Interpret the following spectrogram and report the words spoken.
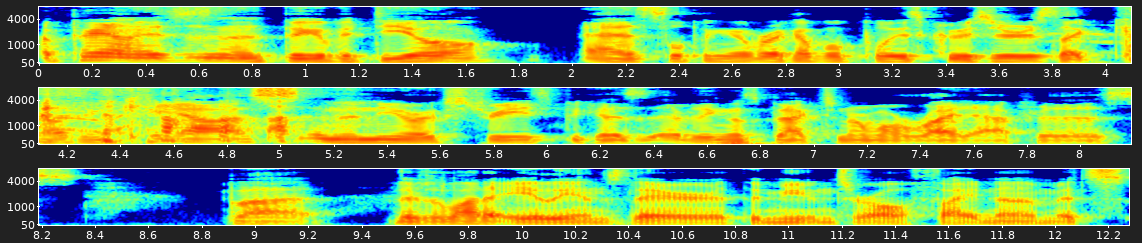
apparently this isn't as big of a deal as flipping over a couple of police cruisers, like causing chaos in the New York streets because everything goes back to normal right after this. But there's a lot of aliens there. The mutants are all fighting them. It's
